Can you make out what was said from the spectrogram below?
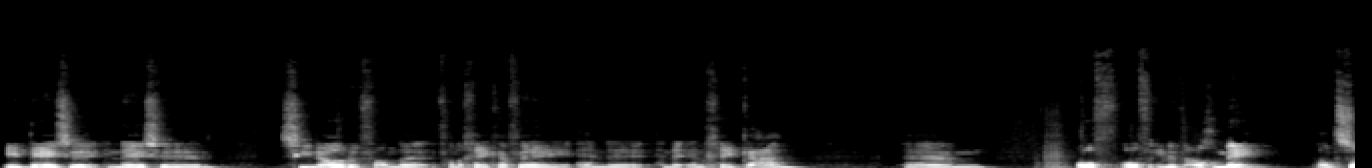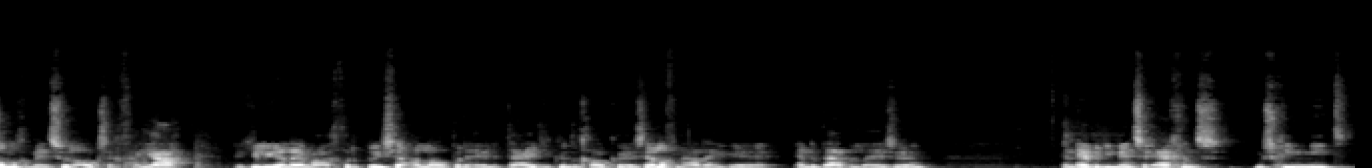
in deze, in deze synode van de, van de GKV en de, en de NGK, ehm, of, of in het algemeen. Want sommige mensen zullen ook zeggen van ja, dat jullie alleen maar achter de priester aanlopen de hele tijd. Je kunt toch ook eh, zelf nadenken en de Bijbel lezen. En hebben die mensen ergens misschien niet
